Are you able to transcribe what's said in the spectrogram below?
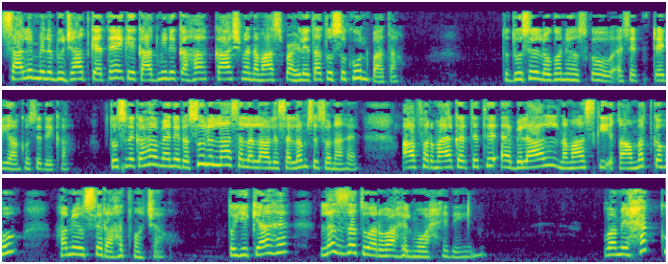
سالم بن نبو جات کہتے ہیں کہ ایک آدمی نے کہا، کاش میں نماز پڑھ لیتا تو سکون پاتا۔ تو دوسرے لوگوں نے اس کو ایسے ٹیڑھی آنکھوں سے دیکھا۔ تو اس نے کہا، میں نے رسول اللہ صلی اللہ علیہ وسلم سے سنا ہے۔ آپ فرمایا کرتے تھے، اے بلال، نماز کی اقامت کہو، ہمیں اس سے راحت پہنچاؤ۔ تو یہ کیا ہے؟ لذت و ارواح الموحدین۔ و حق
